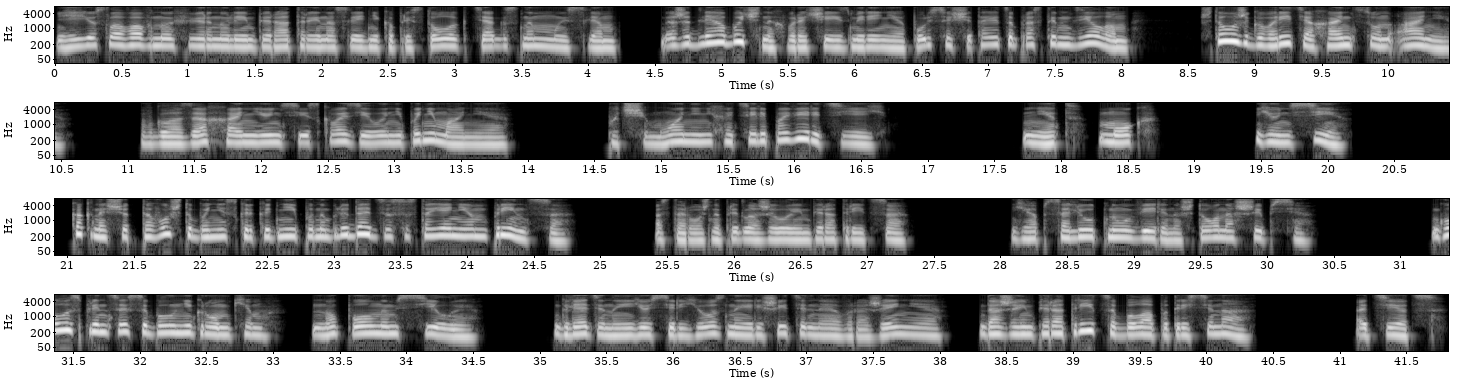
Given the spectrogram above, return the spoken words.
Ее слова вновь вернули императора и наследника престола к тягостным мыслям. Даже для обычных врачей измерение пульса считается простым делом. Что уж говорить о Хань Цун Ане. В глазах Хань Юньси сквозило непонимание. Почему они не хотели поверить ей? Нет, мог. Юньси, как насчет того, чтобы несколько дней понаблюдать за состоянием принца? Осторожно предложила императрица. Я абсолютно уверена, что он ошибся. Голос принцессы был негромким, но полным силы. Глядя на ее серьезное и решительное выражение, даже императрица была потрясена. «Отец,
